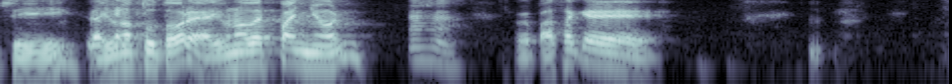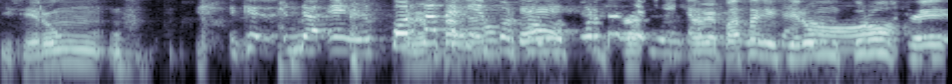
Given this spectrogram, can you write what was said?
Sí, Lo hay que- unos tutores, hay uno de español. Ajá. Lo que pasa que hicieron un, no, eh, pórtate bien, por favor, pórtate bien. Lo que pasa es que hicieron un No. cruce,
